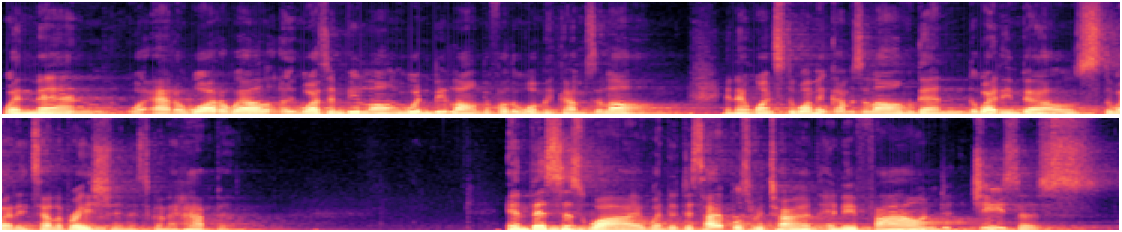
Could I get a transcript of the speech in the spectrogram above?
When men were at a water well, it wasn't be long, it wouldn't be long before the woman comes along. And then once the woman comes along, then the wedding bells, the wedding celebration is going to happen. And this is why when the disciples returned and they found Jesus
